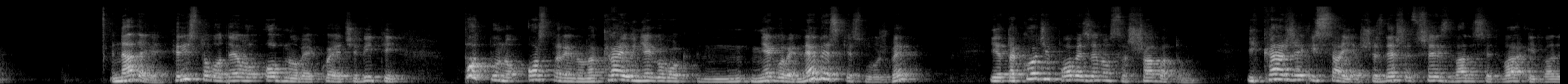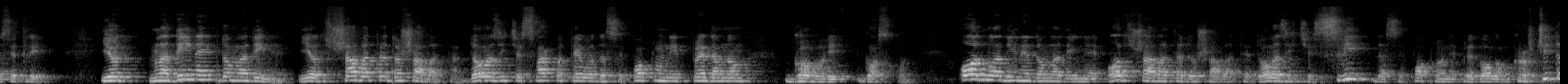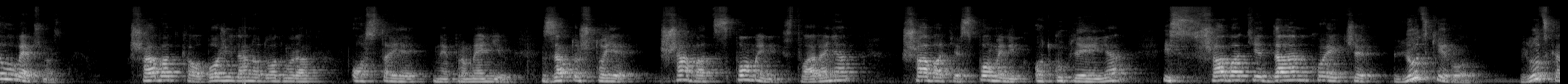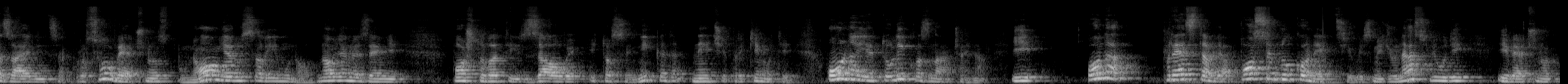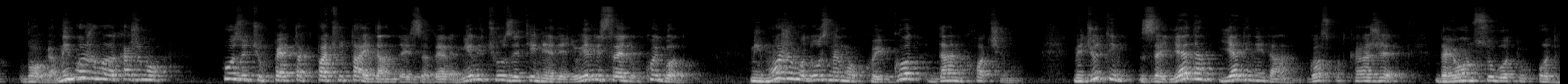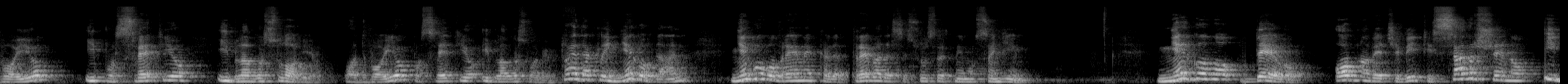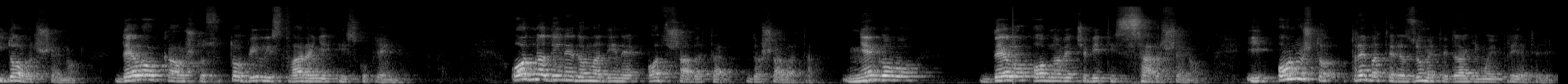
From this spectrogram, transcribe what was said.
Nadalje, Hristovo delo obnove koje će biti potpuno ostvareno na kraju njegovog, njegove nebeske službe, je takođe povezano sa šabatom. I kaže Isaija 66, 22 i 23. I od mladine do mladine, i od šabata do šabata, dolazit će svako telo da se pokloni predamnom, govori gospod. Od mladine do mladine, od šabata do šabate, dolazit će svi da se poklone pred Bogom. Kroz čitavu večnost, šabat kao Boži dan od odmora ostaje nepromenjiv. Zato što je šabat spomenik stvaranja, šabat je spomenik otkupljenja i šabat je dan kojeg će ljudski rod, ljudska zajednica kroz svu večnost u Novom Jerusalimu, na obnovljenoj zemlji, poštovati zauvek i to se nikada neće prekinuti. Ona je toliko značajna i ona predstavlja posebnu konekciju između nas ljudi i večnog Boga. Mi možemo da kažemo uzet ću petak pa ću taj dan da izaberem, ili ću uzeti nedelju, ili sredu, koji god. Mi možemo da uzmemo koji god dan hoćemo. Međutim, za jedan jedini dan, Gospod kaže da je on subotu odvojio i posvetio i blagoslovio. Odvojio, posvetio i blagoslovio. To je dakle njegov dan, njegovo vreme kada treba da se susretnemo sa njim. Njegovo delo obnove će biti savršeno i dovršeno delo kao što su to bili stvaranje i iskupljenje. Od mladine do mladine, od šabata do šabata. Njegovo delo obnove će biti savršeno. I ono što trebate razumeti, dragi moji prijatelji,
